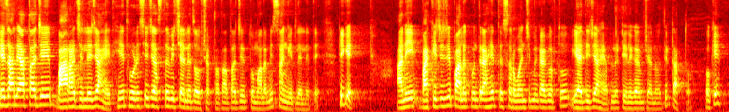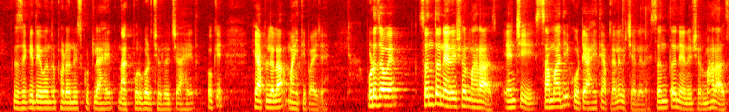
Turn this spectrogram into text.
हे झाले आता जे बारा जिल्हे जे आहेत हे थोडेसे जास्त विचारले जाऊ शकतात. आता जे तुम्हाला मी सांगितलेले ते ठीक आहे? आणि बाकीचे जे पालकमंत्री आहेत ते सर्वांची मी काय करतो यादी जी आहे आपल्या टेलिग्राम चॅनलवरती टाकतो ओके? जसं की देवेंद्र फडणवीस कुठले आहेत नागपूर गडचिरोलीचे आहेत ओके? हे आपल्याला माहिती पाहिजे. पुढे जाऊया. संत ज्ञानेश्वर महाराज यांची समाधी कोठे आहे ते आपल्याला विचारलेलं आहे. संत ज्ञानेश्वर महाराज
